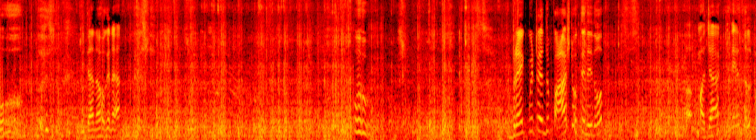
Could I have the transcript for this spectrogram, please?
ಓ, ನಿಧಾನ ಹೋಗೋಣ. ಬ್ರೇಕ್ ಬಿಟ್ಟರೆ ಅದು ಫಾಸ್ಟ್ ಹೋಗ್ತಿದೆ ಇದು. ಮಜಾ ಆಗ್ತಿದೆ, ಸ್ವಲ್ಪ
